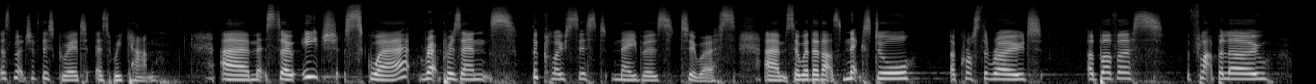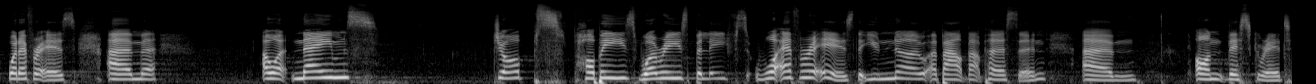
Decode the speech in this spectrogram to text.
as much of this grid as we can. Um, so each square represents the closest neighbours to us. Um, so whether that's next door, across the road, above us, the flat below, whatever it is. Um, our names, jobs, hobbies, worries, beliefs, whatever it is that you know about that person um, on this grid.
